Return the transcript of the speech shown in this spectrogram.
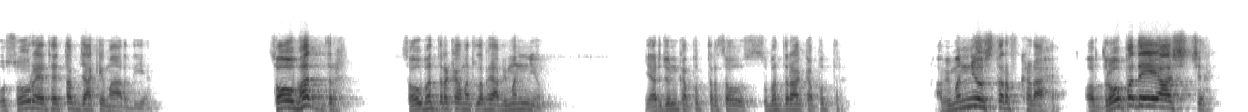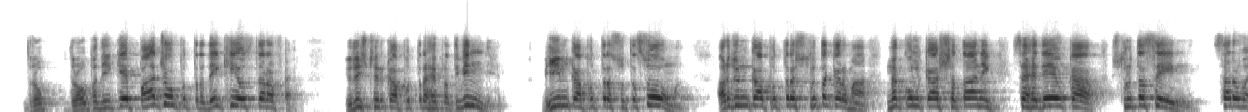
वो सो रहे थे, तब जाके मार दिया। सौभद्र सौभद्र का मतलब है अभिमन्यु। अर्जुन का पुत्र, सौ, सुभद्रा का पुत्र। अभिमन्यु उस तरफ़ खड़ा है और द्रौपदे आश्च द्रौपदी के पाँचों पुत्र देखिए उस तरफ़ है। युधिष्ठिर का पुत्र है प्रतिविंध्य, भीम का पुत्र सुतसोम, अर्जुन का पुत्र श्रुतकर्मा, नकुल का शतानिक, सहदेव का श्रुतसेन, सर्व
